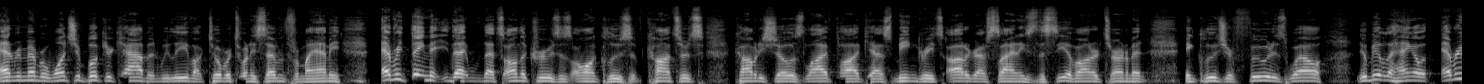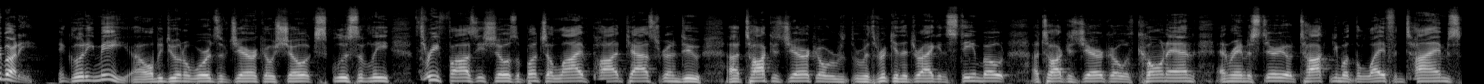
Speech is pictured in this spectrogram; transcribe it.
And remember, once you book your cabin, we leave October 27th from Miami. Everything that, that that's on the cruise is all inclusive: concerts, comedy shows, live podcasts, meet and greets, autograph signings. The Sea of Honor tournament includes your food as well. You'll be able to hang out with everybody including me. Uh, I'll be doing a Words of Jericho show exclusively, three Fozzy shows, a bunch of live podcasts. We're going to do uh, Talk is Jericho with, with Ricky the Dragon Steamboat, a Talk is Jericho with Konnan and Rey Mysterio talking about the life and times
